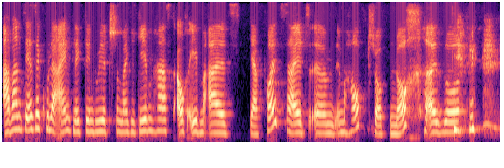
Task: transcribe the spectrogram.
Aber ein sehr, sehr cooler Einblick, den du jetzt schon mal gegeben hast, auch eben als ja, Vollzeit ähm, im Hauptjob noch. Also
